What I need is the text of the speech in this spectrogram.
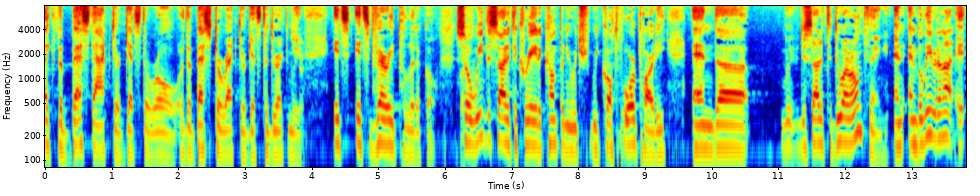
like the best actor gets the role or the best director gets to direct the movie. It's it's very political. So we decided to create a company which we called War Party, and uh, we decided to do our own thing. And and believe it or not, it,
